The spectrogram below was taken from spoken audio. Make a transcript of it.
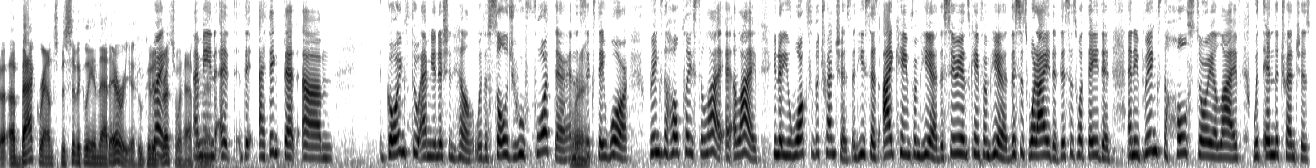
a background specifically in that area who could Right. address what happened. I mean, it, the, I think that um, going through Ammunition Hill with a soldier who fought there in the Six Day War brings the whole place to li- alive. You know, you walk through the trenches, and he says, "I came from here. The Syrians came from here. This is what I did. This is what they did," and he brings the whole story alive within the trenches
